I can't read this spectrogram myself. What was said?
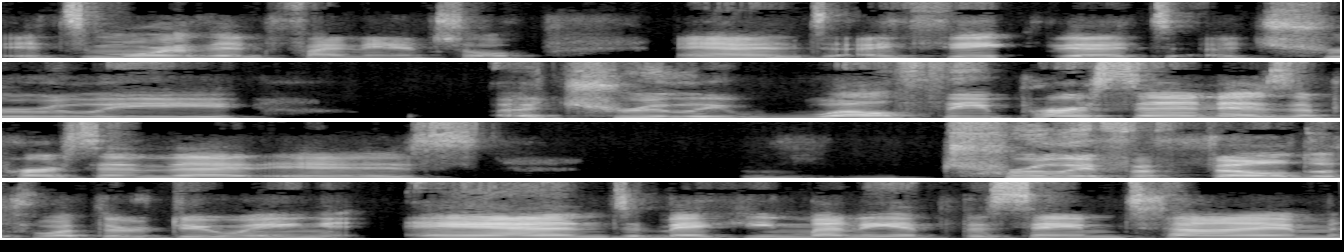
it's more than financial. And i think that a truly a truly wealthy person is a person that is truly fulfilled with what they're doing and making money at the same time.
